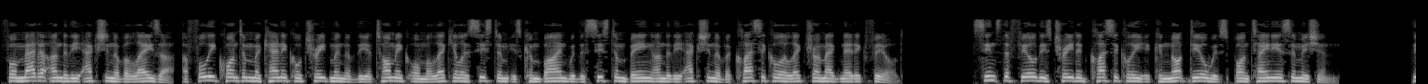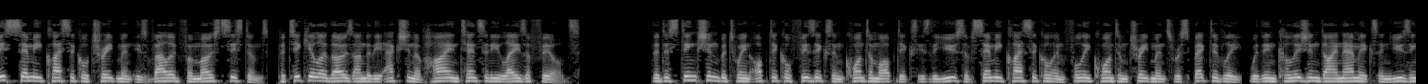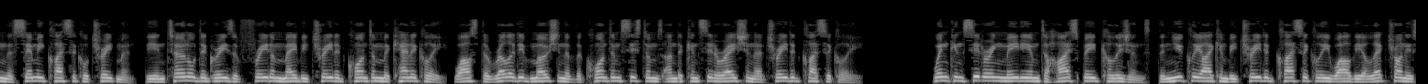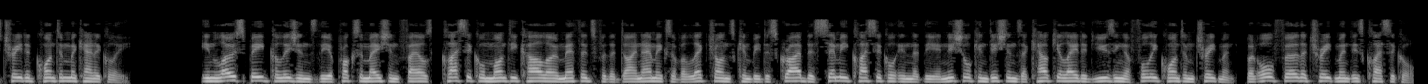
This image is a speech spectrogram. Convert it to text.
For matter under the action of a laser, a fully quantum mechanical treatment of the atomic or molecular system is combined with the system being under the action of a classical electromagnetic field. Since the field is treated classically it cannot deal with spontaneous emission. This semi-classical treatment is valid for most systems, particular those under the action of high-intensity laser fields. The distinction between optical physics and quantum optics is the use of semi-classical and fully quantum treatments respectively. Within collision dynamics and using the semi-classical treatment, the internal degrees of freedom may be treated quantum mechanically, whilst the relative motion of the quantum systems under consideration are treated classically. When considering medium to high-speed collisions, the nuclei can be treated classically while the electron is treated quantum mechanically. In low-speed collisions the approximation fails. Classical Monte Carlo methods for the dynamics of electrons can be described as semi-classical in that the initial conditions are calculated using a fully quantum treatment, but all further treatment is classical.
